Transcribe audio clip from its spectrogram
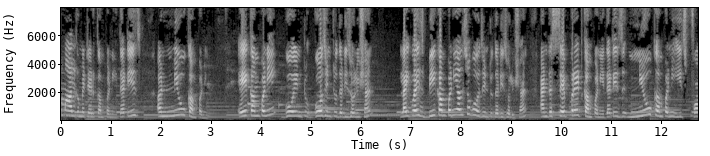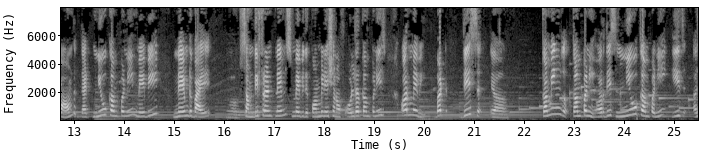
amalgamated company that is a new company. A company go into goes into the dissolution Likewise, B company also goes into the dissolution and the separate company that is new company is formed. That new company may be named by uh, some different names, maybe the combination of older companies or maybe. But this uh, coming company or this new company is a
